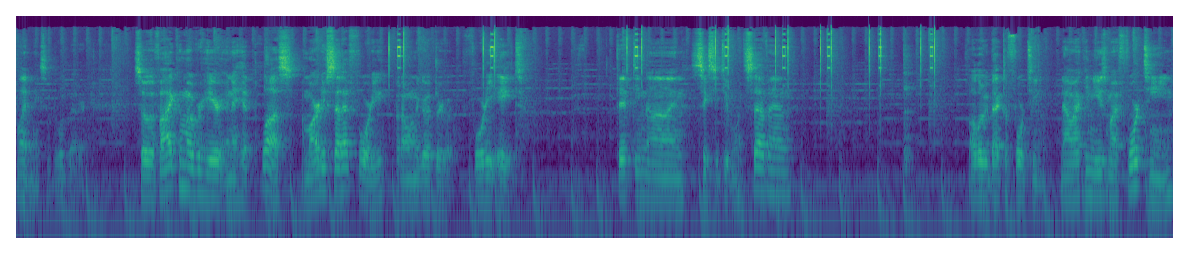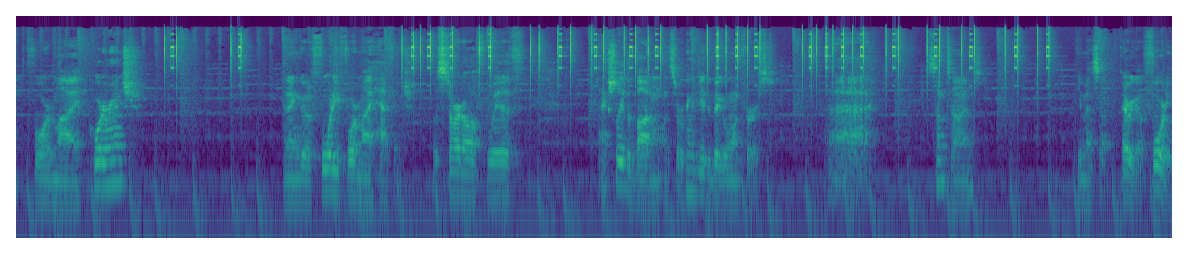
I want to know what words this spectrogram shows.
Light makes it look better. So if I come over here and I hit plus, I'm already set at 40, but I wanna go through it. 48, 59, 62.7, all the way back to 14. Now I can use my 14 for my quarter inch, and I can go to 40 for my half inch. Let's start off with actually the bottom one. So we're gonna do the bigger one first. Ah, sometimes you mess up. There we go, 40.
